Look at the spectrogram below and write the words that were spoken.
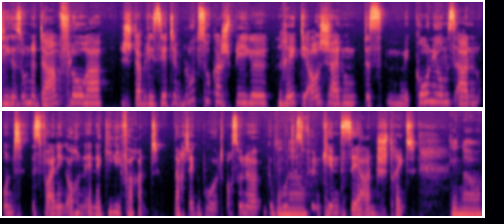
die gesunde Darmflora stabilisiert den Blutzuckerspiegel, regt die Ausscheidung des Mekoniums an und ist vor allen Dingen auch ein Energielieferant nach der Geburt. Auch so eine Geburt genau. ist für ein Kind sehr anstrengend. Genau.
